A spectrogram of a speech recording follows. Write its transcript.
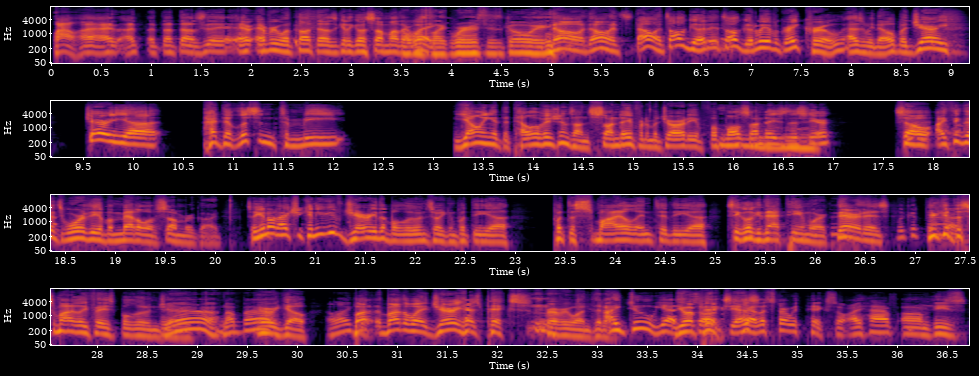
Wow, I, I, I thought that was everyone thought that was going to go some other I was way. like, where is this going? no, no, it's no, it's all good. It's all good. We have a great crew, as we know. But Jerry, Jerry uh, had to listen to me yelling at the televisions on Sunday for the majority of football Sundays this year. So I think that's worthy of a medal of some regard. So you know what? Actually, can you give Jerry the balloon so he can put the uh, put the smile into the? Uh, see, look at that teamwork. There it is. Look at You get the smiley face balloon, Jerry. Yeah, not bad. There we go. I like But it. by the way, Jerry has picks for everyone today. I do, yes. You have So, picks, yes? Yeah, let's start with picks. So I have um, these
